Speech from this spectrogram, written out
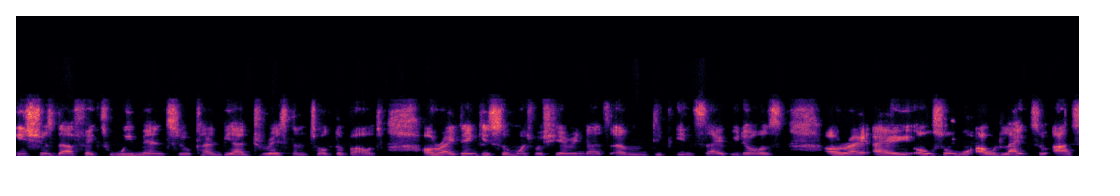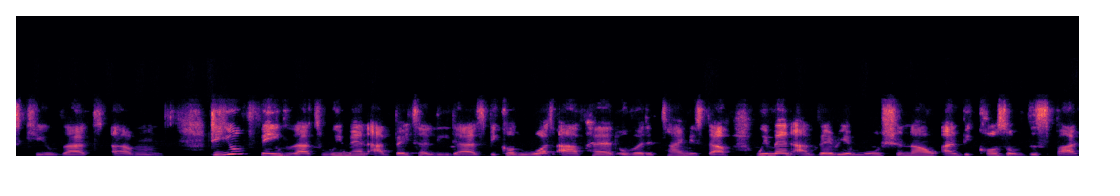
issues that affect women too can be addressed and talked about. All right thank you so much for sharing that um deep insight with us. All right i also i would like to ask you that um do you think that women are better leaders? Because what i've heard over the time is that women are very emotional and because of this part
